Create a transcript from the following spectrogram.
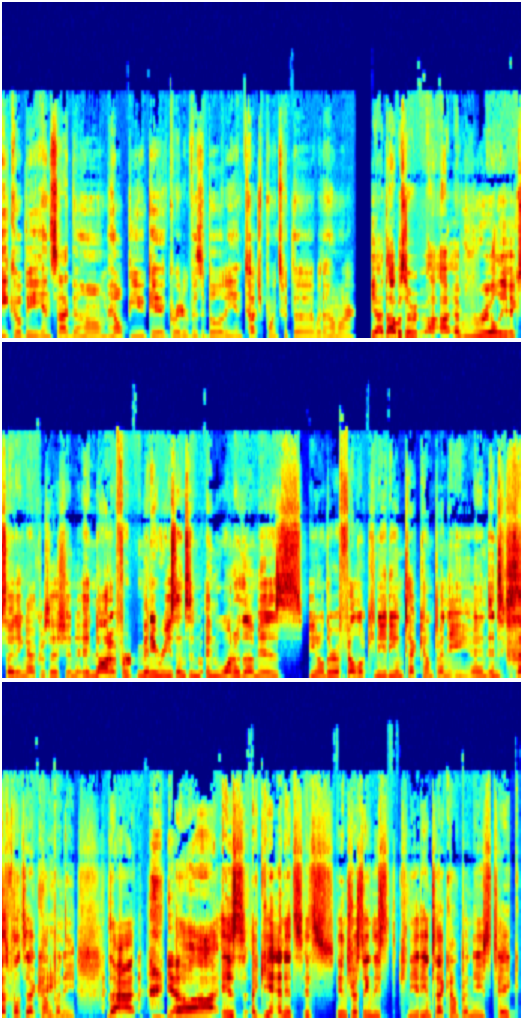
Ecobee inside the home help you get greater visibility and touch points with the with a homeowner? Yeah, that was a, a really exciting acquisition, and not for many reasons. And, and one of them is, you know, they're a fellow Canadian tech company and, and a successful tech company that yeah. uh, is again, it's it's interesting. These Canadian tech companies take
